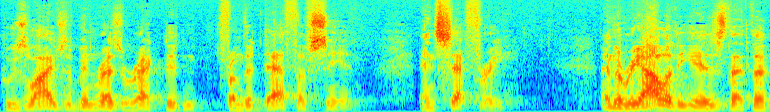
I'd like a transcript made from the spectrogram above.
whose lives have been resurrected from the death of sin and set free. And the reality is that the,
